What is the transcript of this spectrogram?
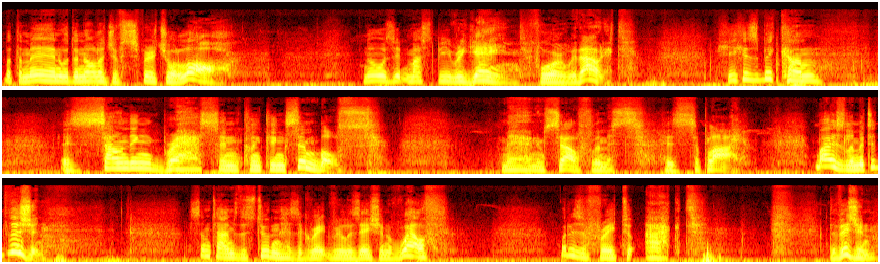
But the man with the knowledge of spiritual law knows it must be regained, for without it, he has become as sounding brass and clinking cymbals. Man himself limits his supply by his limited vision. Sometimes the student has a great realization of wealth but is afraid to act. The vision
